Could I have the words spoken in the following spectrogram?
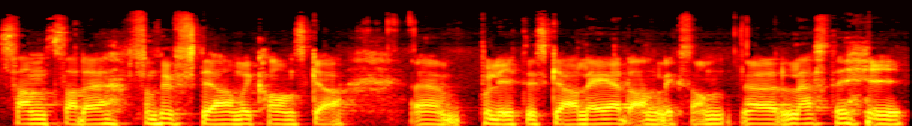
sansade, förnuftiga amerikanska eh, politiska ledaren. Liksom. Jag läste i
